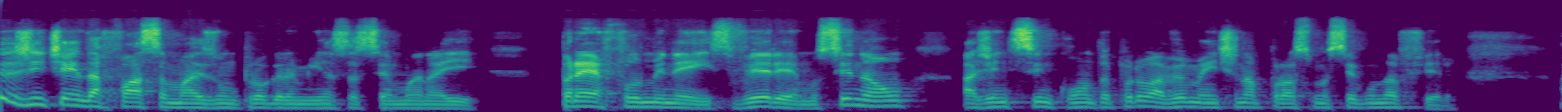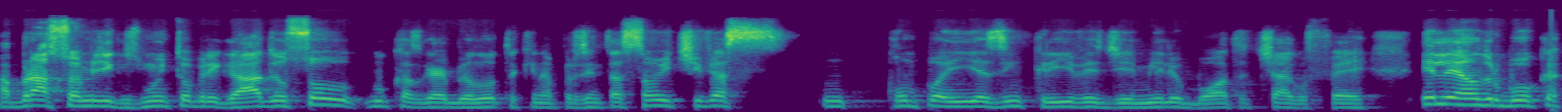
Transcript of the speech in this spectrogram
A gente ainda faça mais um programinha essa semana aí, pré-Fluminense, veremos. Se não, a gente se encontra provavelmente na próxima segunda-feira. Abraço, amigos. Muito obrigado. Eu sou o Lucas Garbelotto aqui na apresentação e tive as companhias incríveis de Emílio Bota, Thiago Ferri e Leandro Boca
